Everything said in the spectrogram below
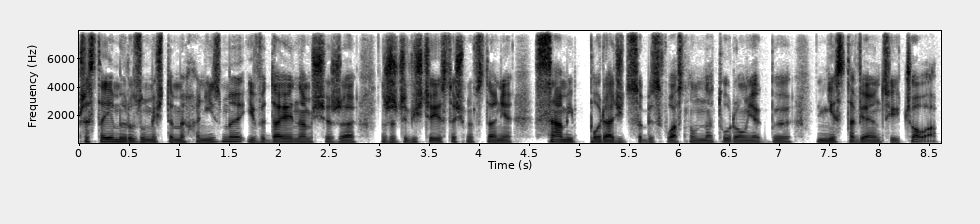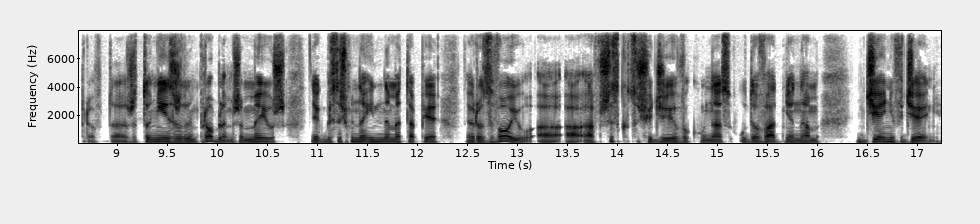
przestajemy rozumieć te mechanizmy i wydaje nam się, że rzeczywiście jesteśmy w stanie sami poradzić sobie z własną naturą, jakby nie stawiając jej czoła, prawda? Że to nie jest żaden problem, że my już jakby jesteśmy na innym etapie rozwoju, a, a, a wszystko, co się dzieje wokół nas, udowadnia nam dzień w dzień,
